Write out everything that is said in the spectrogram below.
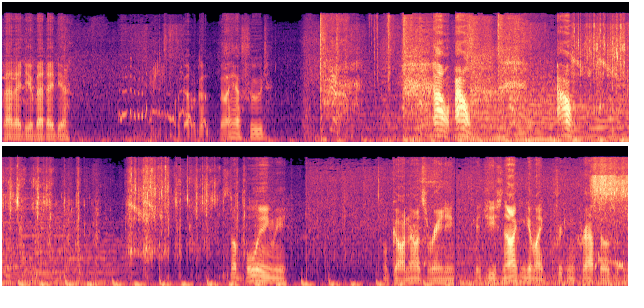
Bad idea. Bad idea. Oh god. Oh god. Do I have food? Ow! Ow! Ow! Stop bullying me. Oh god, now it's raining. Okay, jeez, now I can get my freaking crap that was with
